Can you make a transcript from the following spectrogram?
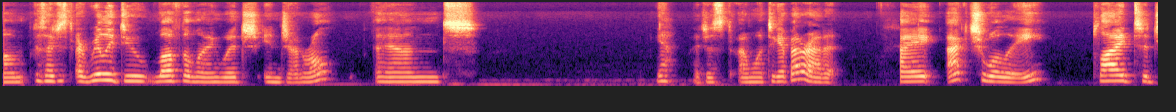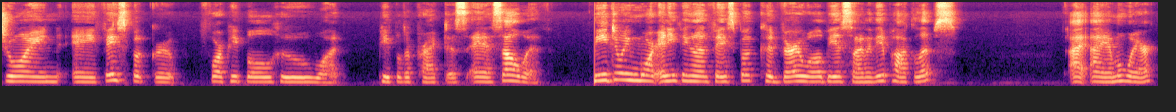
Because um, I just, I really do love the language in general. And yeah, I just, I want to get better at it. I actually applied to join a Facebook group for people who want people to practice ASL with. Me doing more anything on Facebook could very well be a sign of the apocalypse. I, I am aware.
